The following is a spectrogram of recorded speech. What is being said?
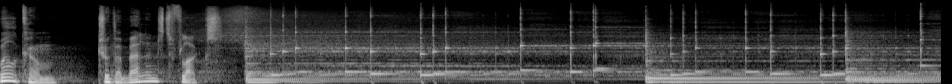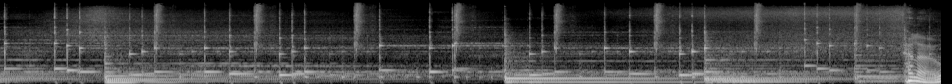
Welcome to the Balanced Flux. Hello,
